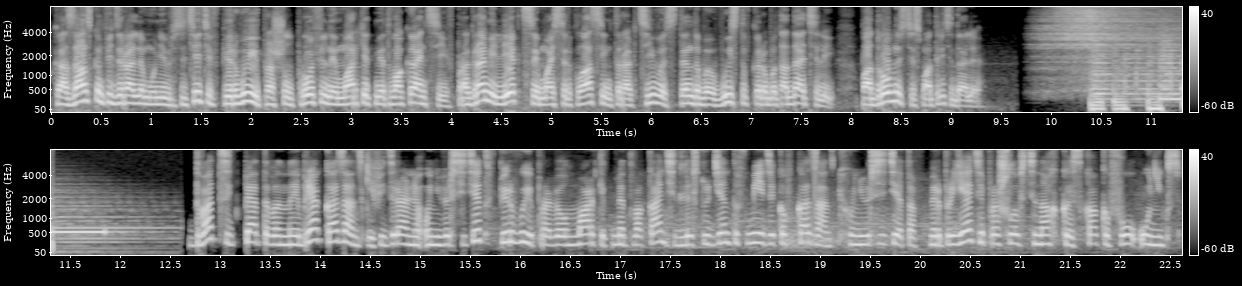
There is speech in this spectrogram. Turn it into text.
В Казанском федеральном университете впервые прошел профильный маркет медвакансий. В программе лекции, мастер-классы, интерактивы, стендовая выставка работодателей. Подробности смотрите далее. 25 ноября Казанский федеральный университет впервые провел маркет медвакансий для студентов-медиков казанских университетов. Мероприятие прошло в стенах КСК КФУ «Уникс».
